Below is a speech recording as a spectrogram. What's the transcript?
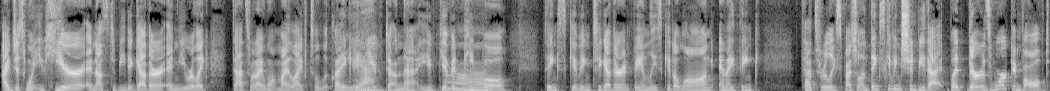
I just want you here and us to be together. And you were like that's what I want my life to look like. Yeah. and you've done that. You've given people Thanksgiving together and families get along. And I think that's really special. And Thanksgiving should be that but there is work involved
